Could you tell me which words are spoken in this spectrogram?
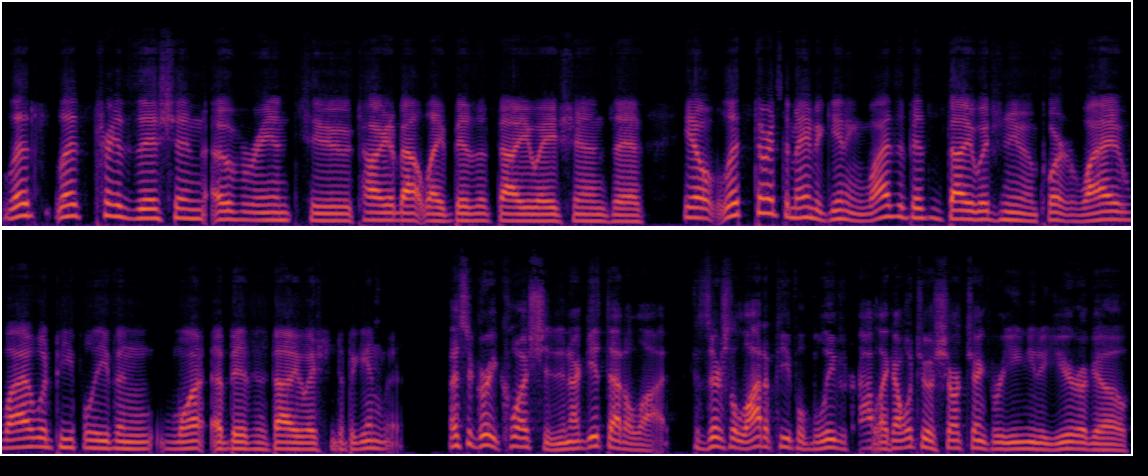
let's let's transition over into talking about like business valuations and you know, let's start at the main beginning. Why is a business valuation even important? Why why would people even want a business valuation to begin with? That's a great question. And I get that a lot because there's a lot of people, believe it like I went to a Shark Tank reunion a year ago,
